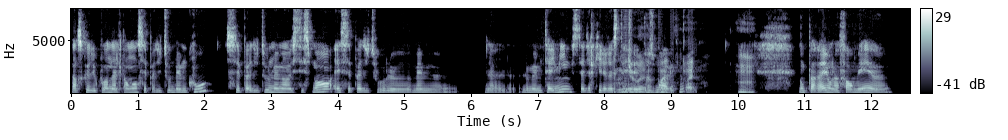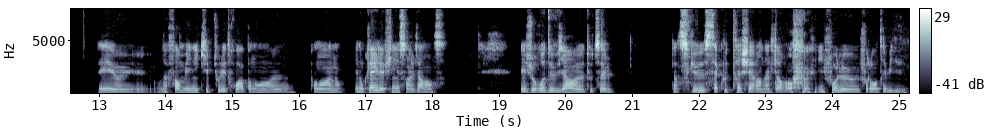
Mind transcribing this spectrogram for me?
parce que du coup en alternance c'est pas du tout le même coût, c'est pas du tout le même investissement et c'est pas du tout le même euh, le, même timing, c'est-à-dire qu'il est resté 12 mois avec nous. Hmm. Donc pareil, on l'a formé euh, et euh, on a formé une équipe tous les trois pendant pendant un an. Et donc là, il a fini son alternance et je redeviens toute seule parce que ça coûte très cher un alternant. il faut le il faut le rentabiliser.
